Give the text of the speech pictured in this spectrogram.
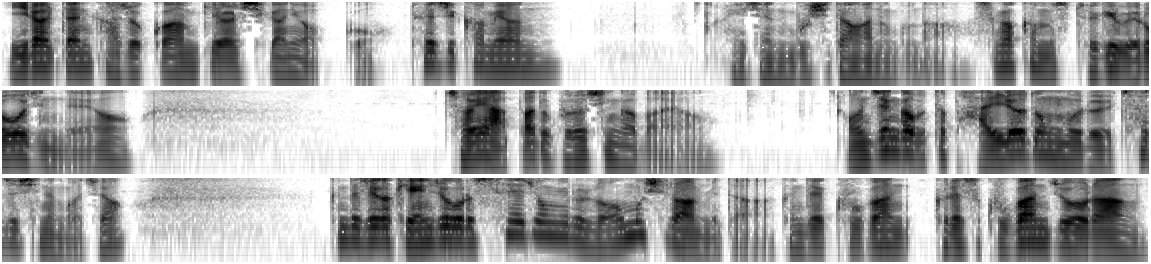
일할 땐 가족과 함께할 시간이 없고 퇴직하면 이젠 무시당하는구나 생각하면서 되게 외로워진대요. 저희 아빠도 그러신가 봐요. 언젠가부터 반려동물을 찾으시는 거죠. 근데 제가 개인적으로 새 종류를 너무 싫어합니다. 근데 구간 그래서 구간조랑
